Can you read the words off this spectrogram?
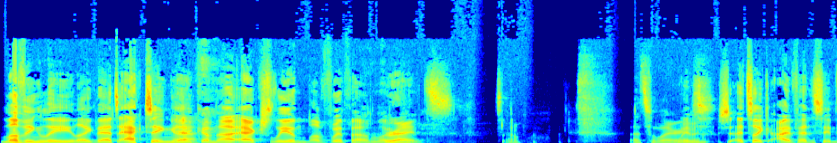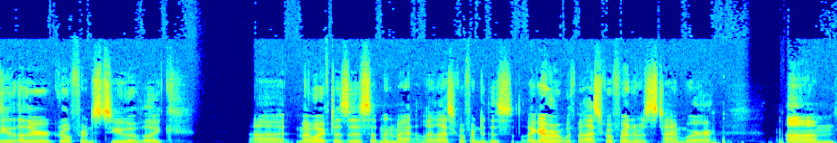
lovingly, like that's acting. Yeah. Like I'm not actually in love with them. Like, Right. It's, so That's hilarious. women. It's like I've had the same thing with other girlfriends too. Of like, uh, my wife does this. I mean, my my last girlfriend did this. Like, I remember with my last girlfriend, there was a time where, um,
